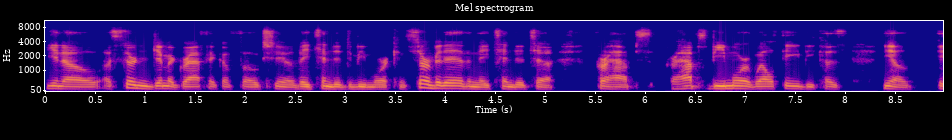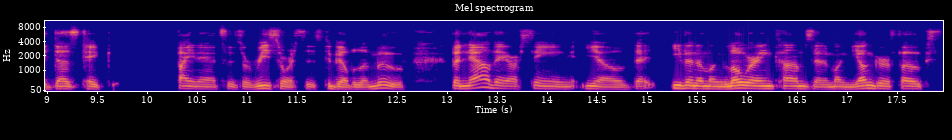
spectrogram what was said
you know a certain demographic of folks you know they tended to be more conservative and they tended to perhaps perhaps be more wealthy because you know it does take finances or resources to be able to move. But now they are seeing, you know, that even among lower incomes and among younger folks,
